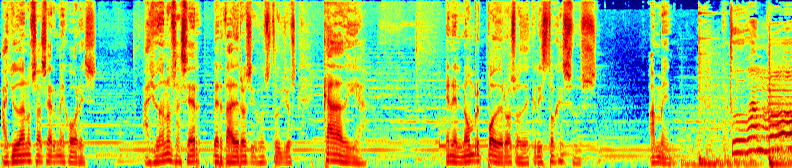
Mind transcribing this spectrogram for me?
ayúdanos a ser mejores, ayúdanos a ser verdaderos hijos tuyos cada día. En el nombre poderoso de Cristo Jesús. Amén. Tu amor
